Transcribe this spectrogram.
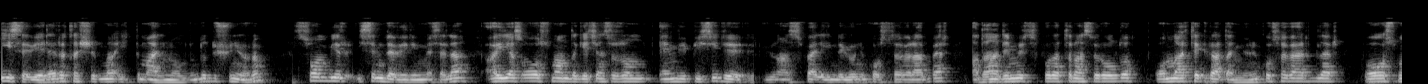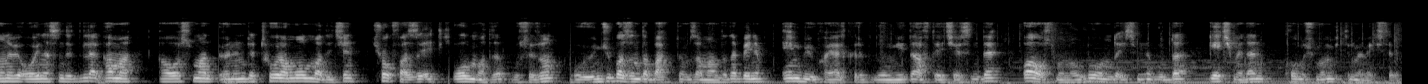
iyi seviyelere taşıma ihtimalinin olduğunu da düşünüyorum. Son bir isim de vereyim mesela. Ayas Osman da geçen sezon MVP'siydi Yunan Süper Ligi'nde Yonikos'la beraber. Adana Demirspor'a transfer oldu. Onlar tekrardan Yonikos'a verdiler. O Osman'ı bir oynasın dediler ama Osman önünde Turam olmadığı için çok fazla etki olmadı bu sezon. Oyuncu bazında baktığım zamanda da benim en büyük hayal kırıklığım 7 hafta içerisinde o Osman oldu. Onun da ismini burada geçmeden konuşmamı bitirmemek istedim.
